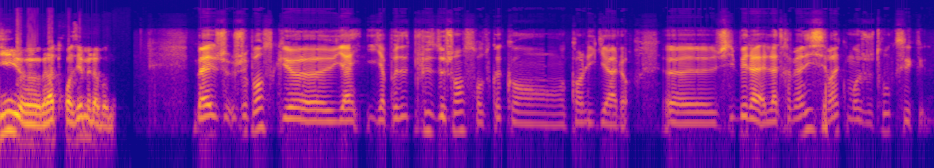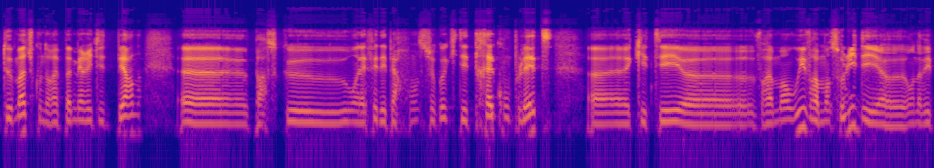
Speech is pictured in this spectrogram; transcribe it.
euh, la troisième est la bonne? Ben, je, pense qu'il euh, y a, peut-être plus de chances, en tout cas qu'en, qu'en Liga. Alors, euh, JB l'a, très bien dit. C'est vrai que moi, je trouve que c'est deux matchs qu'on n'aurait pas mérité de perdre euh, parce que on a fait des performances, je crois, qui étaient très complètes, euh, qui étaient euh, vraiment, oui, vraiment solides et on avait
